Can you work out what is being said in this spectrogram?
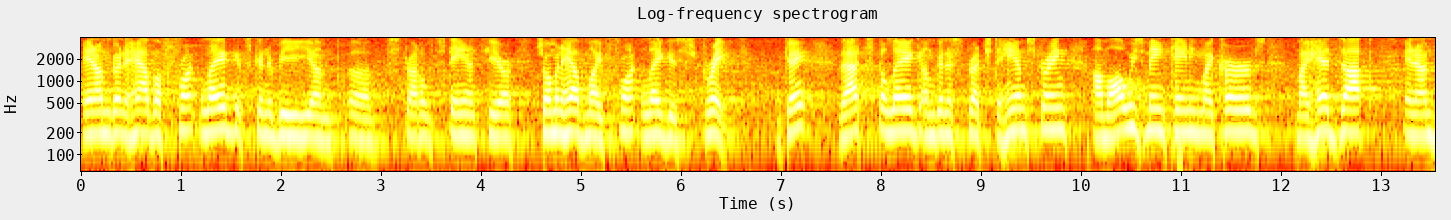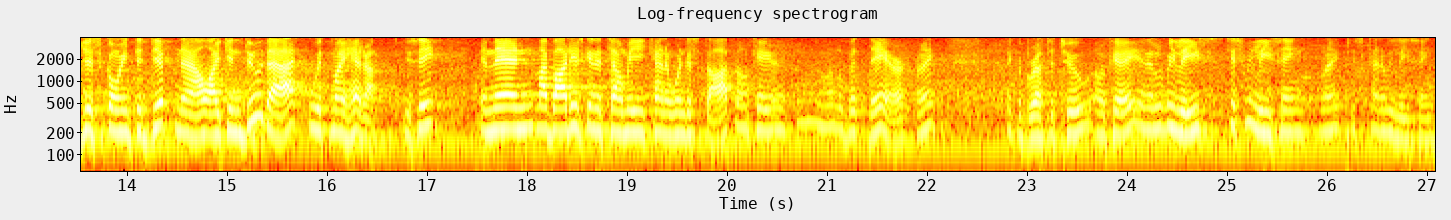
and I'm going to have a front leg. It's going to be um, uh, straddled stance here. So I'm going to have my front leg is straight. Okay? That's the leg. I'm going to stretch the hamstring. I'm always maintaining my curves. My head's up. And I'm just going to dip now. I can do that with my head up. You see? And then my body is going to tell me kind of when to stop. Okay, a little bit there, right? Take a breath or two, okay? And it'll release, just releasing, right? Just kind of releasing.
